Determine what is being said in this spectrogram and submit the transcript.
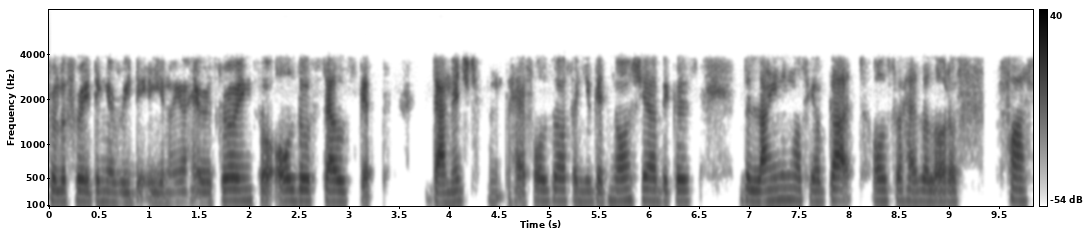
proliferating every day. You know, your hair is growing, so all those cells get damaged and the hair falls off and you get nausea because the lining of your gut also has a lot of fast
